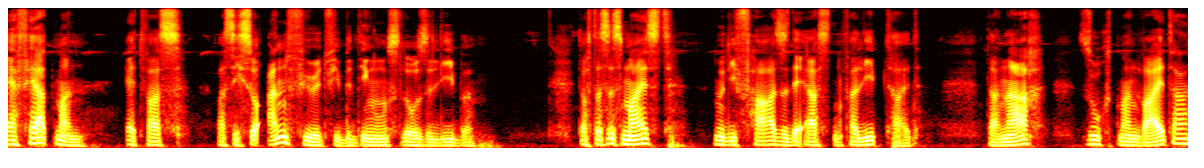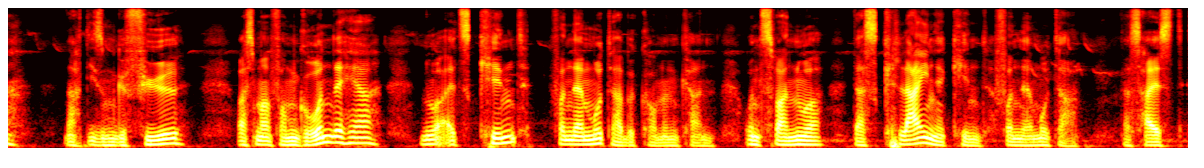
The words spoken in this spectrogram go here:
erfährt man etwas, was sich so anfühlt wie bedingungslose Liebe. Doch das ist meist nur die Phase der ersten Verliebtheit. Danach sucht man weiter nach diesem Gefühl, was man vom Grunde her nur als Kind von der Mutter bekommen kann. Und zwar nur das kleine Kind von der Mutter. Das heißt,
